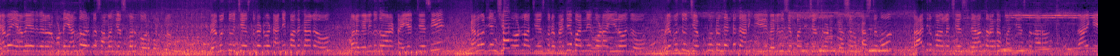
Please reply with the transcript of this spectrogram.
ఇరవై ఇరవై ఐదు వేల వరకు ఉండే ఎంతవరకు సమంజసమని కోరుకుంటున్నాము. ప్రభుత్వం చేస్తున్నటువంటి అన్ని పథకాలు మన వెలుగు ద్వారా టైఅప్ చేసి కన్వర్జెన్షన్ బోర్డులో చేస్తున్న ప్రతి పని కూడా ఈరోజు ప్రభుత్వం చెప్పుకుంటుందంటే దానికి వెలుగు సిబ్బంది చేస్తున్న కష్టం కష్టము. రాత్రి పగలు చేసి నిరంతరంగా పనిచేస్తున్నారు. దానికి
